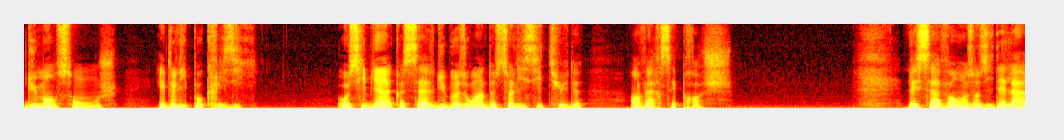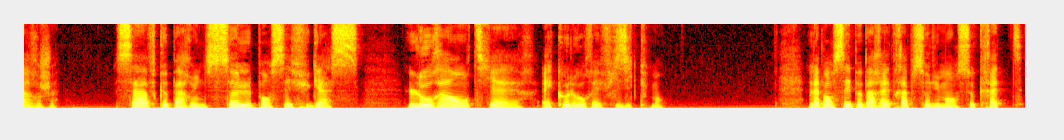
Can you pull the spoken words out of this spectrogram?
du mensonge et de l'hypocrisie, aussi bien que celle du besoin de sollicitude envers ses proches. Les savants aux idées larges savent que par une seule pensée fugace, l'aura entière est colorée physiquement. La pensée peut paraître absolument secrète,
